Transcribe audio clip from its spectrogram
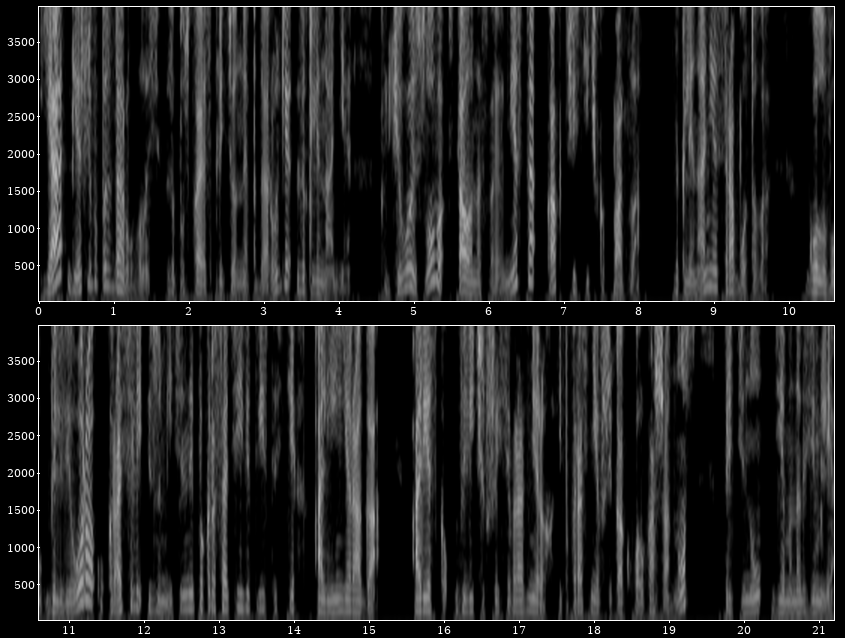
Я вежливо поздоровалась, запуская сплетенное по дороге заклинание. Ключевое слово встало на свое место, как частичка пазла. Заклинание сработало. Голову Бельвиора украсили изумительные по красоте и ветвистости оленьи рога, а резко увеличившийся в размерах и покрасневший, как у алкаша, нос притянул демона к земле.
